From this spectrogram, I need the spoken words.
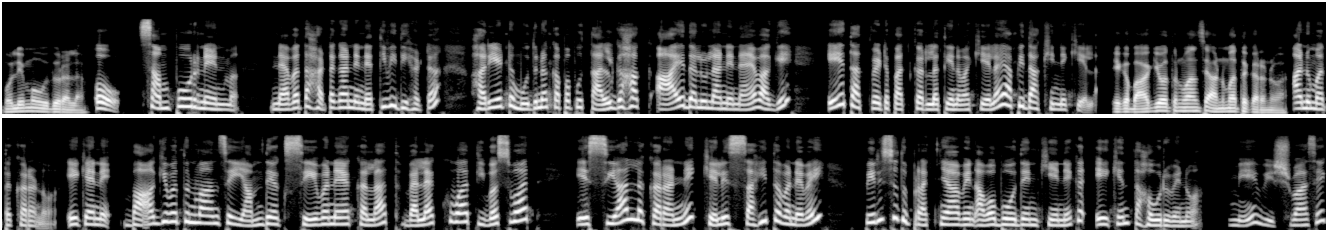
මුලින්ම උදුරලා. ඕ සම්පූර්ණයෙන්ම නැවත හටගන්නේ නැති විදිහට හරියට මුදුන කපපු තල් ගහක් ආයෙ දලුලන්නේ නැහැ වගේ ඒ தത്വයටපත් කරලා තියෙනවා කියලායි අපි දකින්නේ කියලා. ඒක භාග්‍යවතුන් වහන්සේ අනුමත කරනවා. අනුමත කරනවා. ඒ කියන්නේ භාග්‍යවතුන් වහන්සේ යම් දෙයක් සේවනය කළත් වැළැක්ුවත් ඉවසුවත් ඒ සියල්ල කරන්නේ කෙලෙස් සහිතව නෙවෙයි පිරිසුදු ප්‍රඥාවෙන් අවබෝධයෙන් කියන එක ඒකෙන් තහවුරු වෙනවා. මේ විශ්වාසයේ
